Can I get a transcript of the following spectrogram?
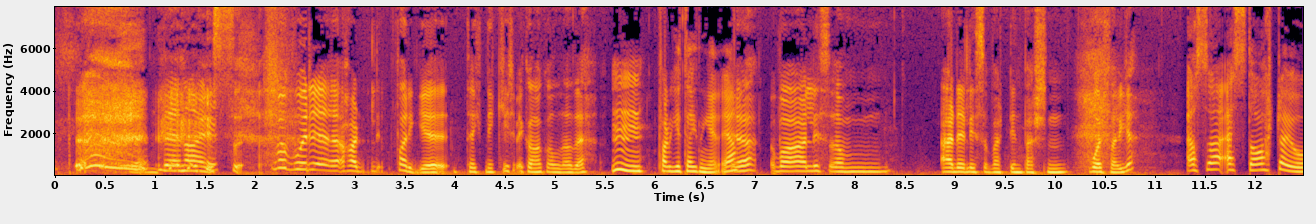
Det er nice. Men hvor har fargeteknikker, vi kan jo kalle deg det. Mm, fargetekniker, ja. Ja, hva liksom Er det liksom vært din passion hårfarge? Altså, jeg starta jo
